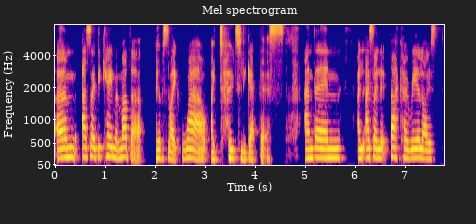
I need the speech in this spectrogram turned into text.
um, as I became a mother, it was like, wow, I totally get this. And then as I look back, I realized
